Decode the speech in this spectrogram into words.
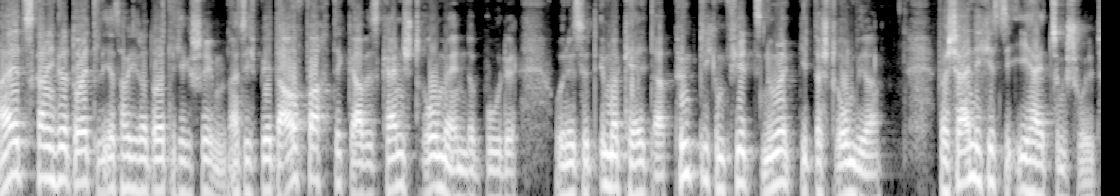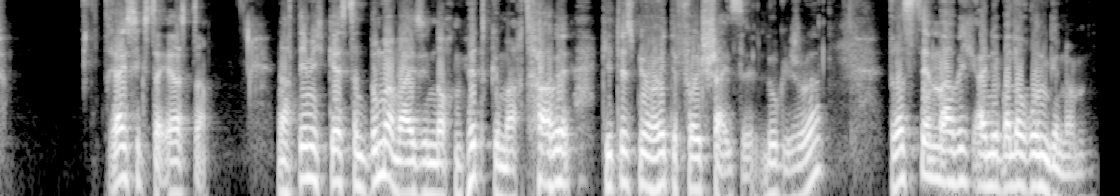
Ah, jetzt kann ich wieder deutlich, jetzt habe ich wieder deutlicher geschrieben. Als ich später aufwachte, gab es keinen Strom mehr in der Bude und es wird immer kälter. Pünktlich um 14 Uhr geht der Strom wieder. Wahrscheinlich ist die E-Heizung schuld. 30.01. Nachdem ich gestern dummerweise noch einen Hit gemacht habe, geht es mir heute voll scheiße. Logisch, oder? Trotzdem habe ich eine Valoron genommen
